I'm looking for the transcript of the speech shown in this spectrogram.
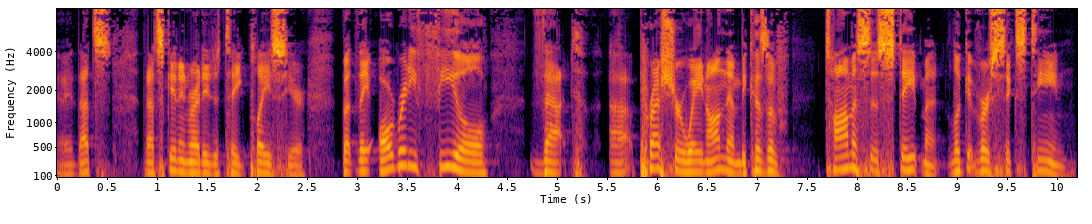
Okay, that's that's getting ready to take place here. But they already feel that uh, pressure weighing on them because of Thomas's statement. Look at verse 16.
